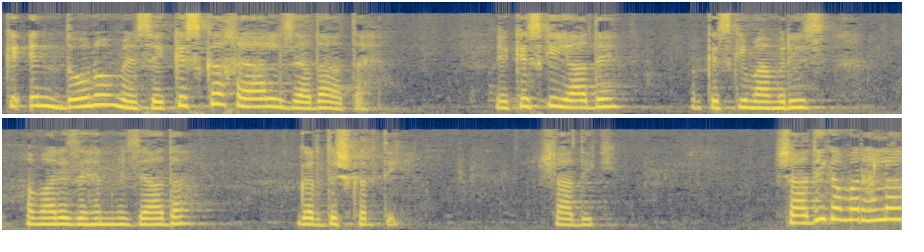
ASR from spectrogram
کہ ان دونوں میں سے کس کا خیال زیادہ آتا ہے؟ یا کس کی یادیں اور کس کی میموریز ہمارے ذہن میں زیادہ گردش کرتی شادی کی؟ شادی کا مرحلہ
